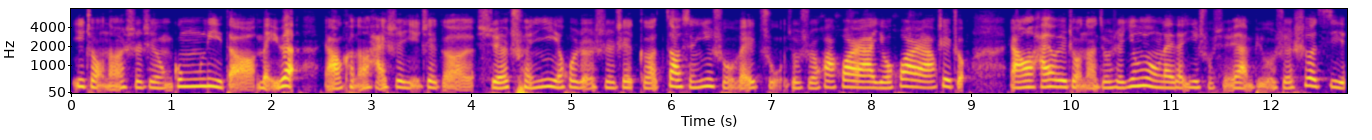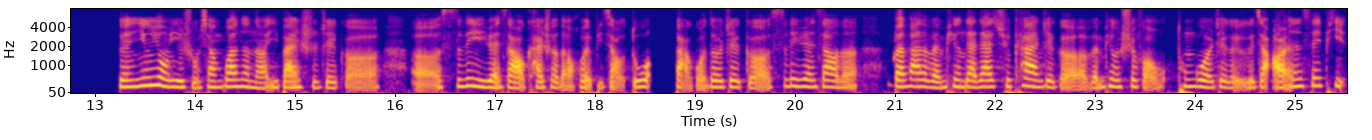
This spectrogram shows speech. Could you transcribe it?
一种呢是这种公立的美院，然后可能还是以这个学纯艺或者是这个造型艺术为主，就是画画啊、油画啊这种。然后还有一种呢，就是应用类的艺术学院，比如学设计，跟应用艺术相关的呢，一般是这个呃私立院校开设的会比较多。法国的这个私立院校的颁发的文凭，大家去看这个文凭是否通过这个有一个叫 RNCP，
